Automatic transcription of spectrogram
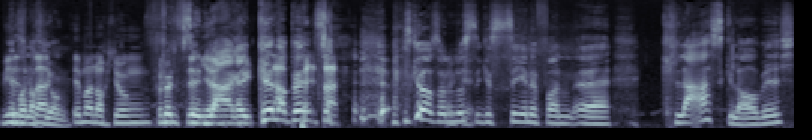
wir Immer noch jung. Immer noch jung. 15 Jahre Killerpilze. Killerpilze. Es gibt auch so eine Okay. lustige Szene von äh, Klaas, glaube ich,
